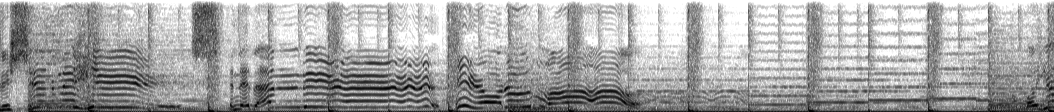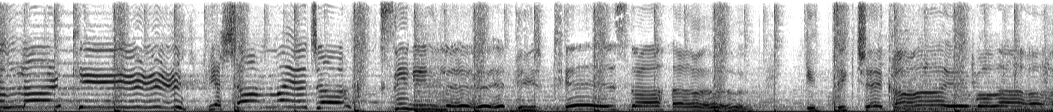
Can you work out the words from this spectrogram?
Düşünme hiç neden olacak seninle bir kez daha. Gittikçe kaybolan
